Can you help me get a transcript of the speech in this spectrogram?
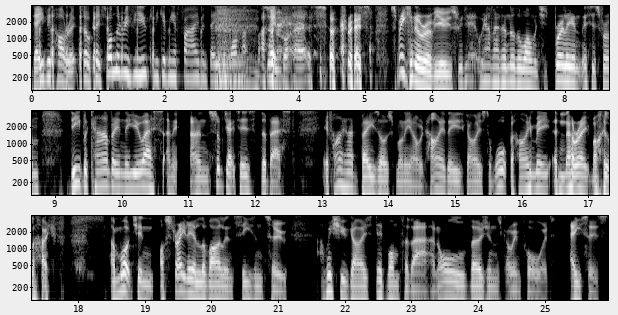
David Horrocks. Okay, so on the review, can you give me a five and David one? That's fine. So, but, uh... so, Chris, speaking of reviews, we did, we have had another one which is brilliant. This is from Deba Cab in the US, and it, and subject is the best. If I had Bezos money, I would hire these guys to walk behind me and narrate my life. I'm watching Australia Love Island season two. I wish you guys did one for that and all versions going forward. Aces.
